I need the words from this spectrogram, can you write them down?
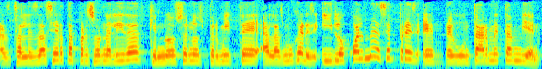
hasta les da cierta personalidad que no se nos permite a las mujeres. Y lo cual me hace pre- eh, preguntarme también,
